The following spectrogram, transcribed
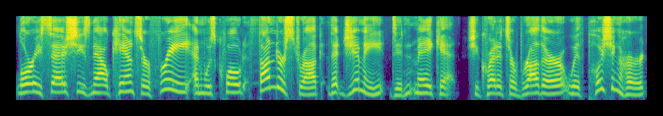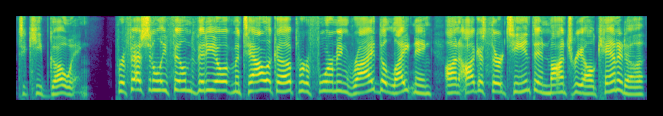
Laurie says she's now cancer free and was, quote, thunderstruck that Jimmy didn't make it. She credits her brother with pushing her to keep going. Professionally filmed video of Metallica performing Ride the Lightning on August 13th in Montreal, Canada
